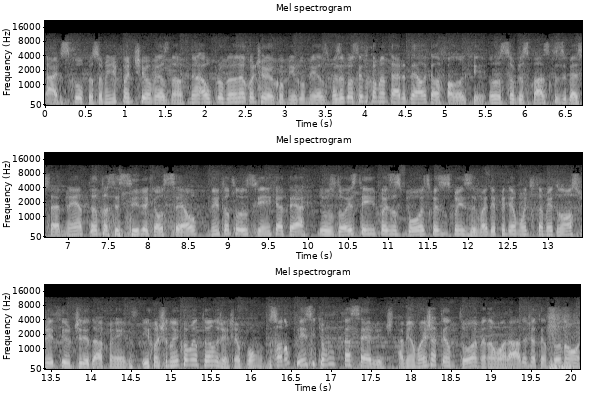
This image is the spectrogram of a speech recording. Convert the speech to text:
Ah, desculpa, eu sou meio infantil mesmo, não. não. O problema não é contigo, é comigo mesmo. Mas eu gostei do comentário dela que ela falou que sobre os clássicos e best-seller nem é tanto a Cecília, que é o céu, nem tanto o Lucien, que é a terra. E os dois têm coisas boas e coisas ruins. Vai depender muito também do nosso jeito de lidar com eles. E continuem comentando, gente, é bom. Só não pensem que eu vou ficar sério, gente. A minha mãe já tentou, a minha namorada já tentou, não,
